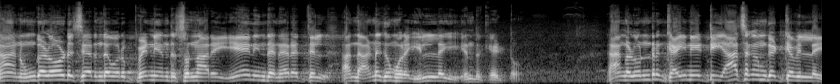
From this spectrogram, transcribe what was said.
நான் உங்களோடு சேர்ந்த ஒரு பெண் என்று சொன்னாரே ஏன் இந்த நேரத்தில் அந்த அணுகுமுறை இல்லை என்று கேட்டோம். நாங்கள் ஒன்றும் கை நீட்டி யாசகம் கேட்கவில்லை.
